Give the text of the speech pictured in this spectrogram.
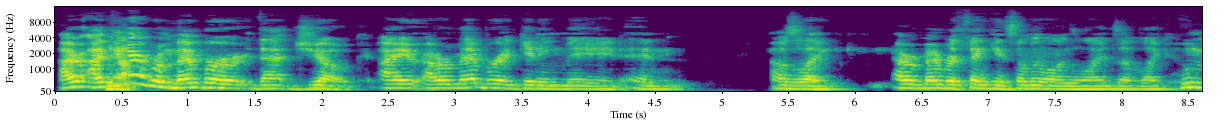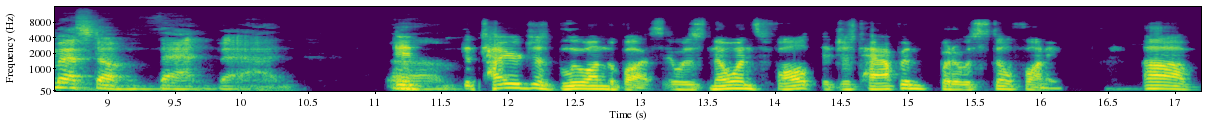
I I think Yeah. I remember that joke. I I remember it getting made, and I was like, I remember thinking something along the lines of like, who messed up that bad? It- Um, The tire just blew on the bus. It was no one's fault. It just happened, but it was still funny. Um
